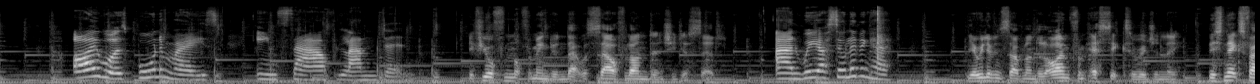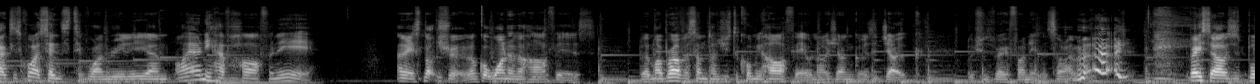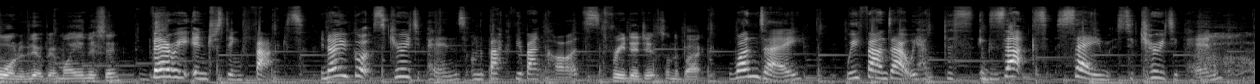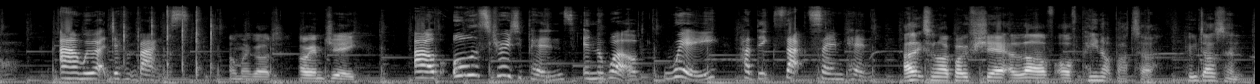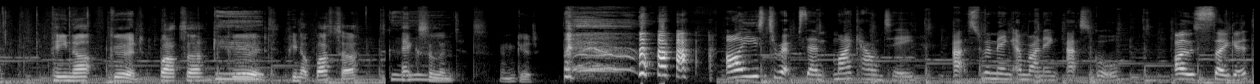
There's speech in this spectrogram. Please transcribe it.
I was born and raised in South London, If you're from not from England, that was South London, she just said. and we are still living here. Yeah, we live in South London. I'm from Essex originally. This next fact is quite a sensitive one, really. Um, I only have half an ear. I mean, it's not true. I've got one and a half ears. But my brother sometimes used to call me half ear when I was younger as a joke, which was very funny at the time. Basically, I was just born with a little bit of my ear missing. Very interesting fact. You know, you've got security pins on the back of your bank cards. Three digits on the back. One day, we found out we had this exact same security pin, and we were at different banks. Oh my god. OMG. Out of all the security pins in the world, we had the exact same pin. Alex and I both share a love of peanut butter. Who doesn't? Peanut, good. Butter, good. Peanut butter, excellent and good. I used to represent my county at swimming and running at school. I was so good.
